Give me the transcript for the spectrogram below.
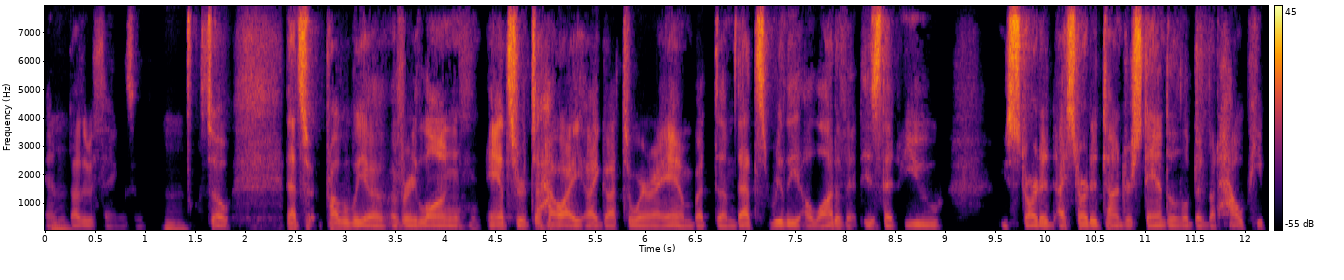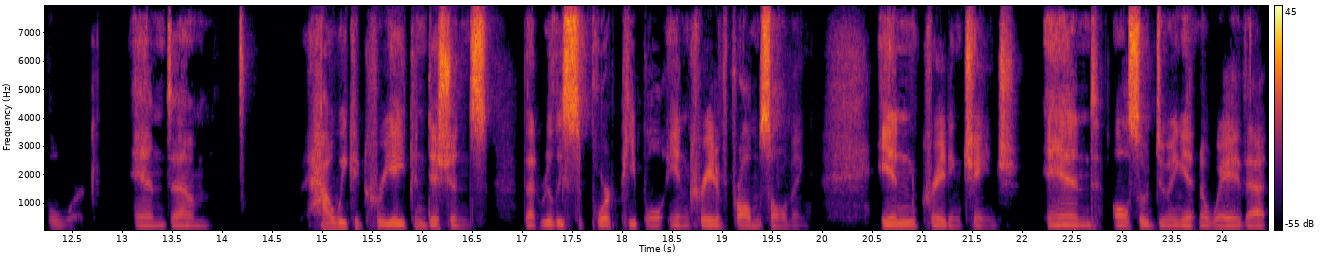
and mm. other things. And mm. so that's probably a, a, very long answer to how I, I, got to where I am. But um, that's really a lot of it is that you, you started, I started to understand a little bit about how people work and um, how we could create conditions that really support people in creative problem solving, in creating change, and also doing it in a way that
